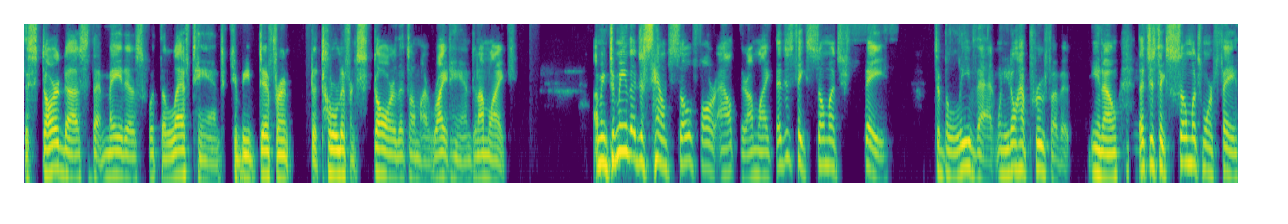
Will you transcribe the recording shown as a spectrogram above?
the stardust that made us with the left hand could be different, the total different star that's on my right hand. And I'm like, I mean, to me, that just sounds so far out there. I'm like, that just takes so much faith to believe that when you don't have proof of it. You know, mm-hmm. that just takes so much more faith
